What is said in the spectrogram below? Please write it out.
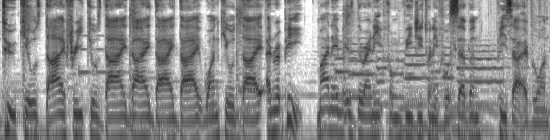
two kills die, three kills die, die, die, die, one kill die, and repeat. My name is Durrani from VG247. Peace out everyone.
